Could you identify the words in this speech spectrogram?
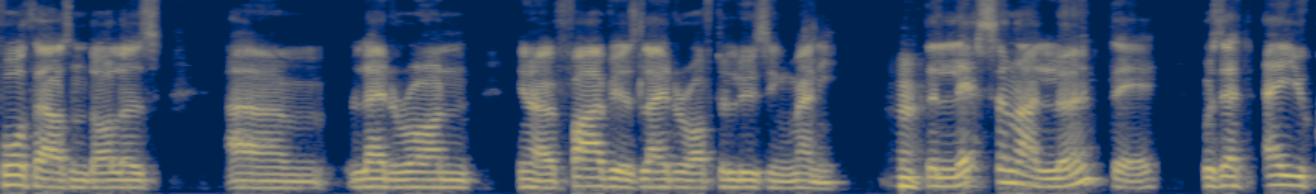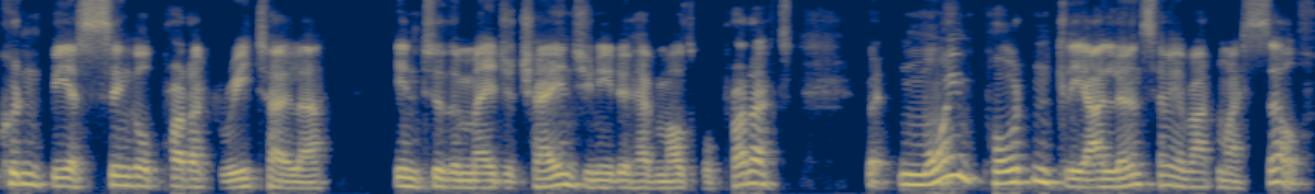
$4,000 um, later on, you know, five years later after losing money. Mm. The lesson I learned there was that A, you couldn't be a single product retailer into the major chains. You need to have multiple products. But more importantly, I learned something about myself.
